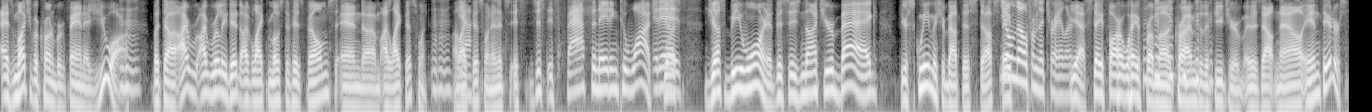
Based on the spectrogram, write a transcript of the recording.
as much of a Cronenberg fan as you are, Mm-hmm. but uh, I I really did. I've liked most of his films, and um, I like this one. I like Mm-hmm. yeah. this one, and it's it's just it's fascinating to watch. It just, is. Just be warned if this is not your bag. If you're squeamish about this stuff, stay You'll know from the trailer. yeah, stay far away from uh, Crimes of the Future. It is out now in theaters.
